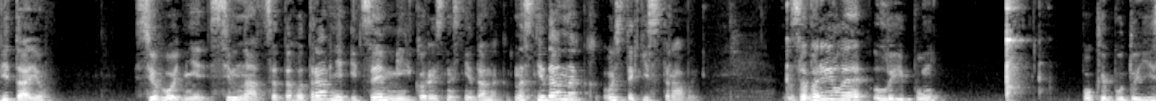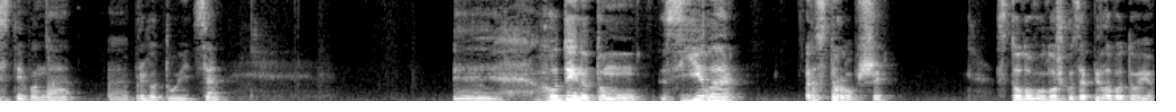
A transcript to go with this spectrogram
Вітаю! Сьогодні 17 травня і це мій корисний сніданок. На сніданок ось такі страви. Заварила липу. Поки буду їсти, вона е, приготується. Е, годину тому з'їла розторопши. Столову ложку запила водою.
